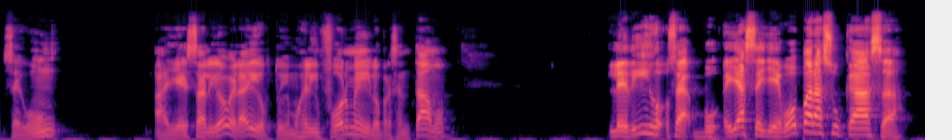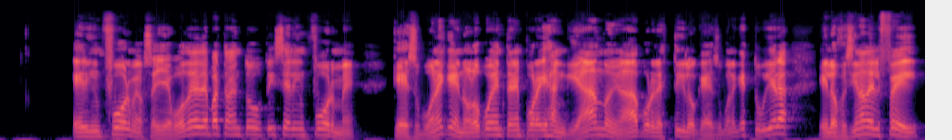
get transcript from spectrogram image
según ayer salió, ¿verdad? Y obtuvimos el informe y lo presentamos. Le dijo, o sea, ella se llevó para su casa el informe, o se llevó del Departamento de Justicia el informe, que se supone que no lo pueden tener por ahí jangueando ni nada por el estilo, que se supone que estuviera en la oficina del FEI,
